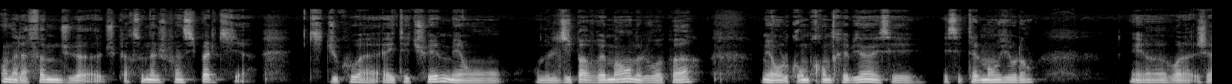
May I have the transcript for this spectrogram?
on a la femme du, du personnage principal qui, qui du coup a, été tuée, mais on, ne le dit pas vraiment, on ne le voit pas, mais on le comprend très bien et c'est tellement violent. Et voilà, j'ai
